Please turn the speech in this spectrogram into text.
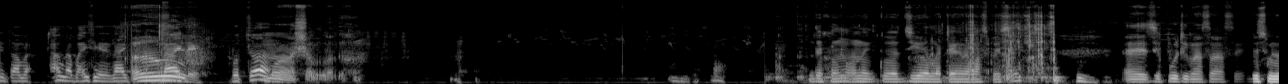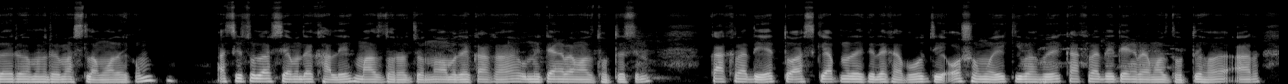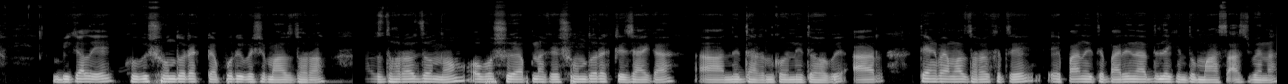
এই তো আমরা আমরা পাইছি নাই নাইলে বুঝছ? মাশাল্লাহ দেখুন জিওলা ট্যাংরা মাছ পেয়েছি। এই যে পুঁটি মাছ আছে। বিসমিল্লাহ রহমান রহিম আসসালামু আলাইকুম। আজকে চলে আসছি আমাদের খালে মাছ ধরার জন্য। আমাদের কাকা উনি ট্যাংরা মাছ ধরতেছেন কাঁকড়া দিয়ে। তো আজকে আপনাদেরকে দেখাবো যে অসময়ে কীভাবে কাঁকড়া দিয়ে ট্যাংরা মাছ ধরতে হয়। আর বিকালে খুবই সুন্দর একটা পরিবেশে মাছ ধরা মাছ ধরার জন্য অবশ্যই আপনাকে সুন্দর একটি জায়গা নির্ধারণ করে নিতে হবে। আর ট্যাংরা মাছ ধরার ক্ষেত্রে এই পানিতে বাড়ি না দিলে কিন্তু মাছ আসবে না।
